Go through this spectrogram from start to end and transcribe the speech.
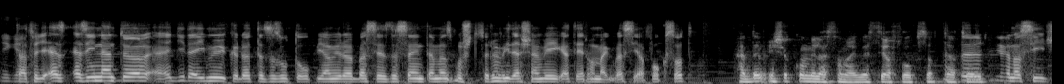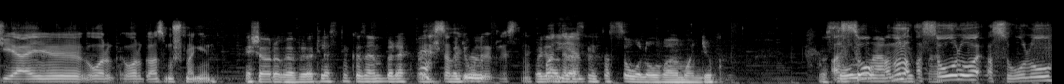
Igen. Tehát, hogy ez, ez innentől egy ideig működött ez az utópia, amiről beszélsz, de szerintem ez most rövidesen véget ér, ha megveszi a Foxot. Hát de és akkor mi lesz, ha megveszi a Foxot? Tehát, hogy... Jön a CGI or- orgazmus megint. És arra vevők lesznek az emberek? Vagy, Persze, vagy, úgy, lesznek. Vagy, vagy az lesz, mint a szólóval mondjuk. A, a, szó, a, a, szóló, a szóló,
